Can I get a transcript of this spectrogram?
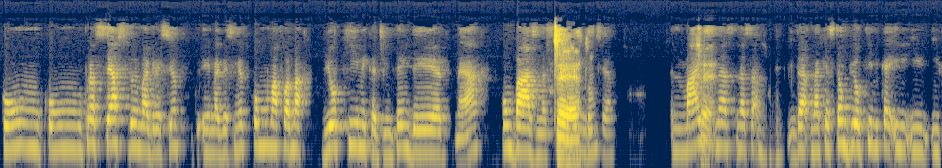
com, com o processo do emagrecimento, emagrecimento como uma forma bioquímica de entender, né? com base na ciência, mais certo. nessa, na questão bioquímica e, e,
